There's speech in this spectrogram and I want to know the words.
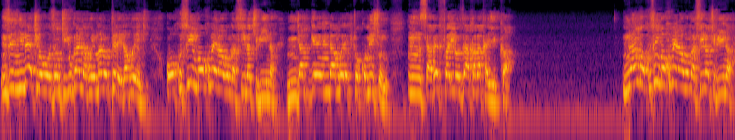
nze nnyina ekirowoozo nti uganda bwemala oterera bwe nti okusinga okubeerawo nga siina kibiina njagenda mu electoral commission nsabe fayiro za kabaka yekka nange okusinga okubeerawo nga siina kibiina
